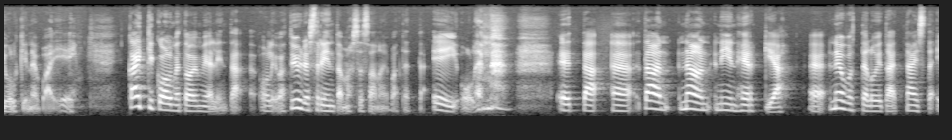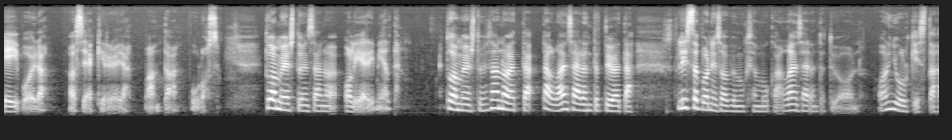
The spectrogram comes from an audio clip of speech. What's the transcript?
julkinen vai ei. Kaikki kolme toimielintä olivat yhdessä rintamassa, sanoivat, että ei ole. että äh, nämä on niin herkkiä neuvotteluita, että näistä ei voida asiakirjoja antaa ulos. Tuomioistuin sanoi, oli eri mieltä. tuomioistuin sanoi, että tämä on lainsäädäntötyötä. Lissabonin sopimuksen mukaan lainsäädäntötyö on, on julkista.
